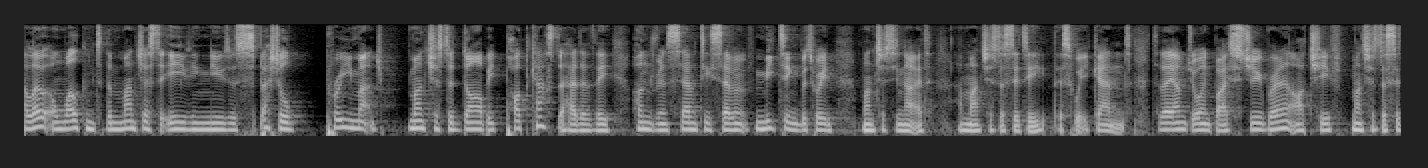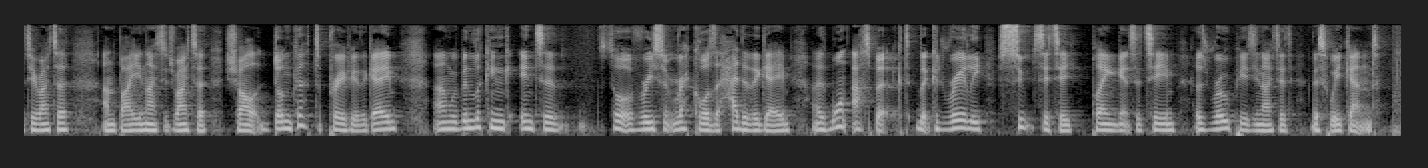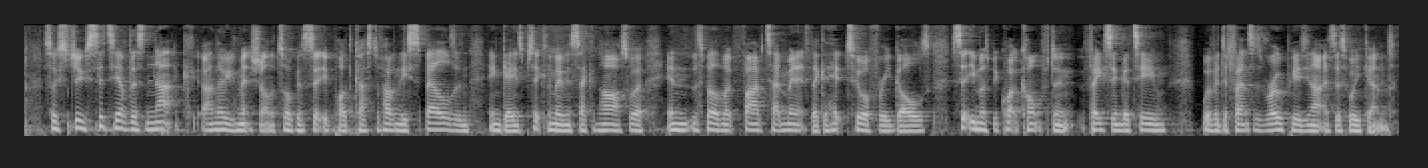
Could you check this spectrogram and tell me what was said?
Hello and welcome to the Manchester Evening News' special pre match Manchester Derby podcast ahead of the 177th meeting between Manchester United and Manchester City this weekend. Today I'm joined by Stu Brennan, our chief Manchester City writer, and by United writer Charlotte Duncker to preview the game. And we've been looking into sort of recent records ahead of the game, and there's one aspect that could really suit City playing against a team as ropey as United this weekend. So, Stu, City have this knack, I know you mentioned on the Talking City podcast, of having these spells in, in games, particularly in second half, where in the spell of like five, ten minutes they can hit two or three goals. City must be quite confident facing a team with a defence as ropey as United this weekend.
